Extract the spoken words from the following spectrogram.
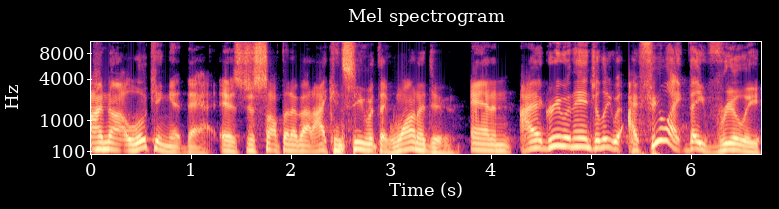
I'm not looking at that It's just something about I can see what they want to do. And I agree with Angelique. I feel like they really,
